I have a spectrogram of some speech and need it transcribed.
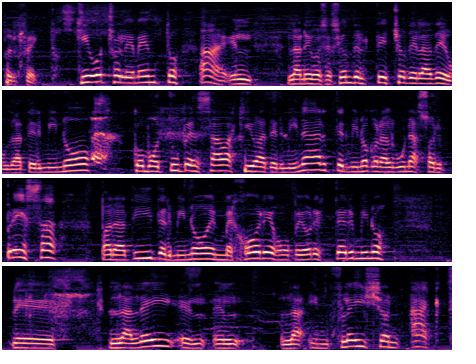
perfecto. ¿Qué otro elemento? Ah, el, la negociación del techo de la deuda. ¿Terminó como tú pensabas que iba a terminar? ¿Terminó con alguna sorpresa para ti? ¿Terminó en mejores o peores términos? Eh, la ley, el, el- la Inflation Act.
